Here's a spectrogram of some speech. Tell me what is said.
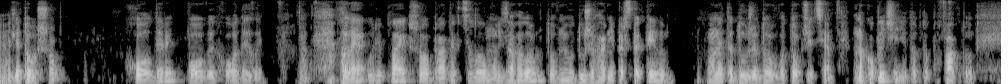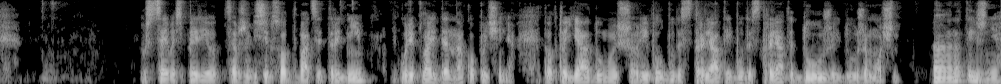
е, для того, щоб холдери повиходили. Але у Reply, якщо брати в цілому і загалом, то в нього дуже гарні перспективи. Монета дуже довго топчеться в накопиченні, тобто, по факту. Ось цей весь період, це вже 823 дні. У Reply йде накопичення. Тобто я думаю, що Ripple буде стріляти і буде стріляти дуже і дуже мощно. Е, На тижні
